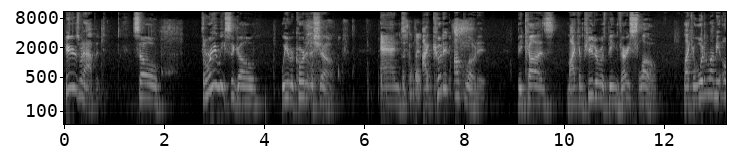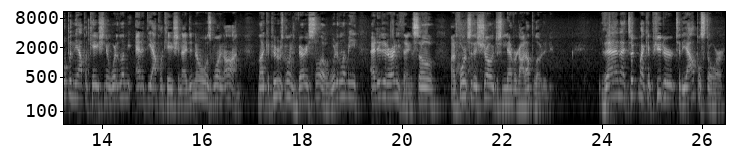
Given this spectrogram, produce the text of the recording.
here's what happened. So, three weeks ago, we recorded a show, and This is gonna take I couldn't upload it because my computer was being very slow. Like, it wouldn't let me open the application, it wouldn't let me edit the application. I didn't know what was going on. My computer was going very slow, wouldn't let me edit it or anything. So, unfortunately, the show just never got uploaded. Then I took my computer to the Apple store,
